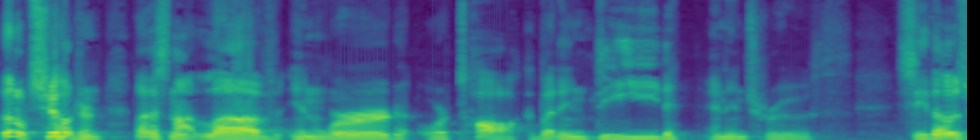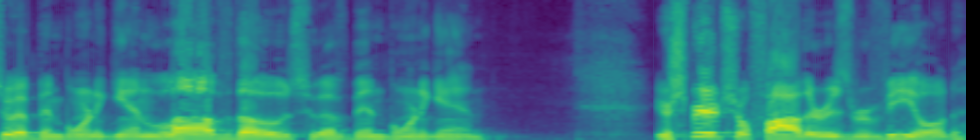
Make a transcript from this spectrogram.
Little children, let us not love in word or talk, but in deed and in truth. See, those who have been born again love those who have been born again. Your spiritual father is revealed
